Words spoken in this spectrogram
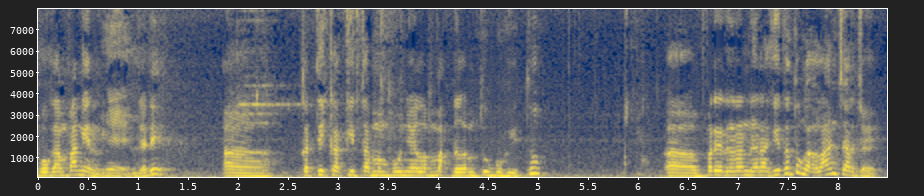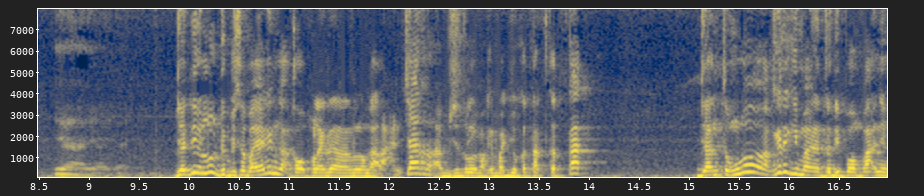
gua gampangin. Iya. Jadi eh, ketika kita mempunyai lemak dalam tubuh itu eh, peredaran darah kita tuh nggak lancar, coy. ya ya ya Jadi lu udah bisa bayangin nggak kalau peredaran lu nggak lancar, habis itu lu pakai baju ketat-ketat, jantung lu akhirnya gimana tuh di pompanya?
